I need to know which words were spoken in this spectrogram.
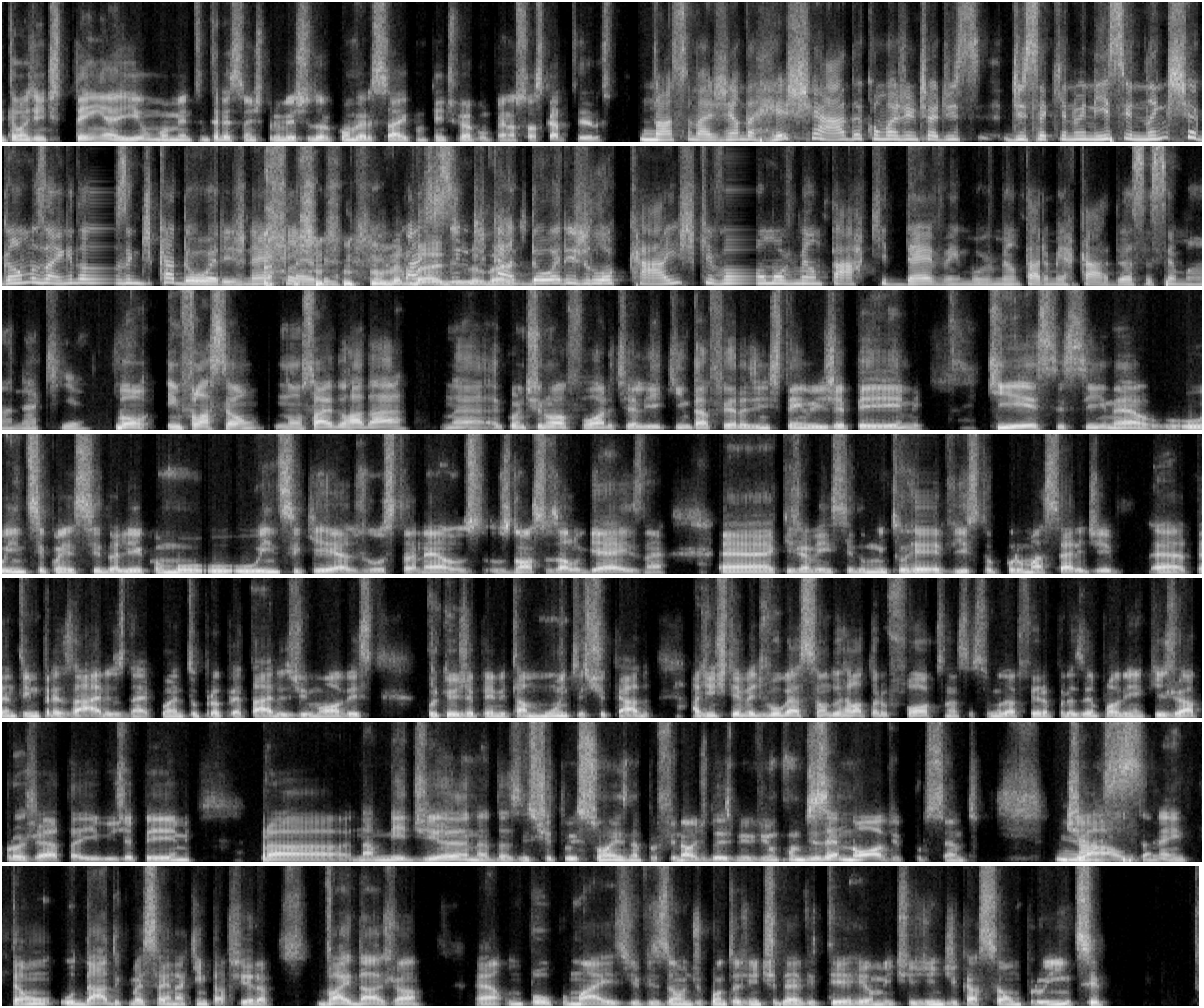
Então a gente tem aí um momento interessante para o investidor conversar com quem estiver acompanhando as suas carteiras. Nossa, uma agenda recheada, como a gente já disse, disse aqui no início, e nem chegamos ainda aos indicadores, né, Kleber? verdade, Quais os indicadores verdade. locais que vão movimentar, que devem movimentar o mercado essa semana aqui? Bom, inflação não sai do radar, né, continua forte ali. Quinta-feira a gente tem o IGPM, que esse sim, né, o, o índice conhecido ali como o, o, índice que reajusta, né, os, os nossos aluguéis, né, é, que já vem sido muito revisto por uma série de é, tanto empresários, né, quanto proprietários de imóveis, porque o IGPM está muito esticado. A gente teve a divulgação do relatório Fox nessa segunda-feira, por exemplo, Aurinha, que já projeta aí o IGPM para na mediana das instituições né, para o final de 2021 com 19% de Nossa. alta. Né? Então, o dado que vai sair na quinta-feira vai dar já é, um pouco mais de visão de quanto a gente deve ter realmente de indicação para o índice.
